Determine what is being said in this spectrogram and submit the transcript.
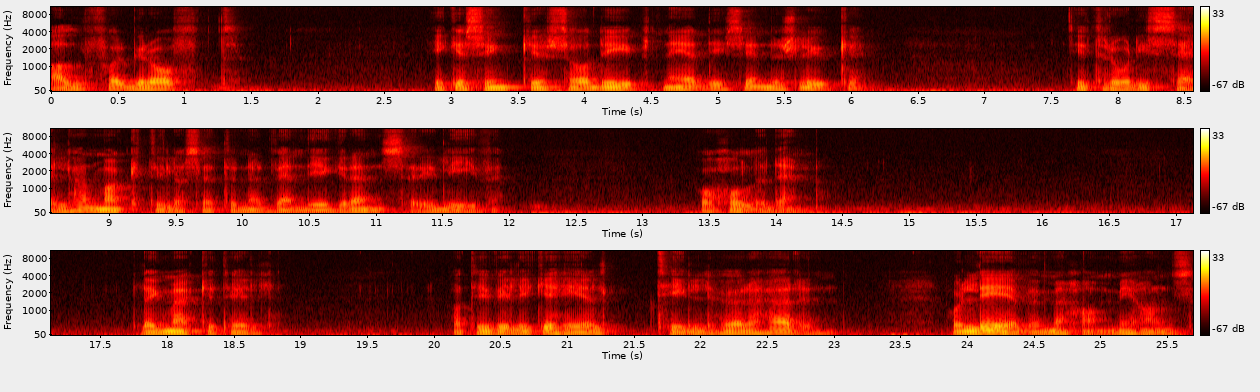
altfor grovt, ikke synker så dypt ned i syndesluket. De tror de selv har makt til å sette nødvendige grenser i livet og holde dem. Legg merke til at de vil ikke helt tilhøre Herren og leve med ham i Hans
